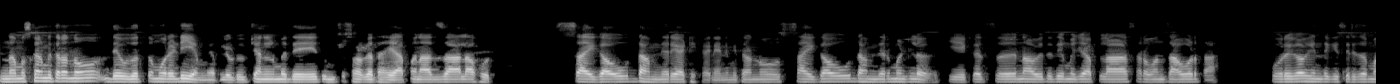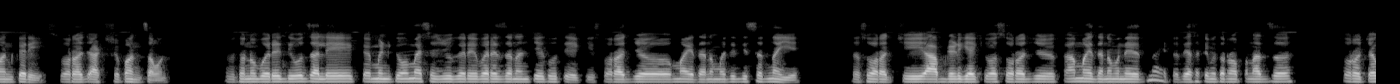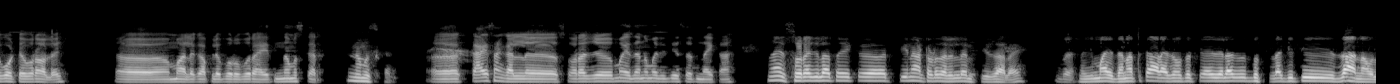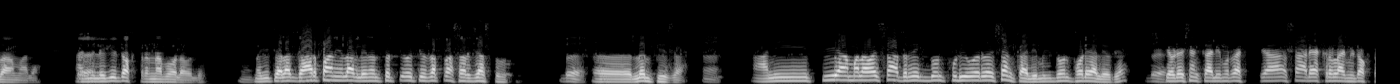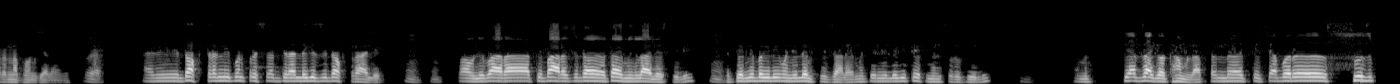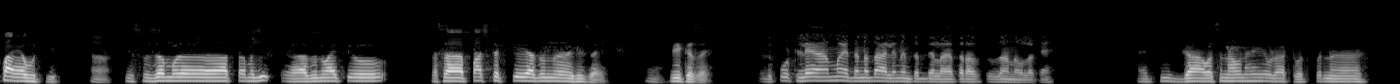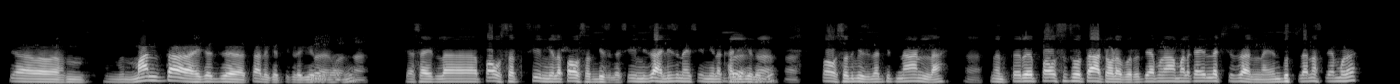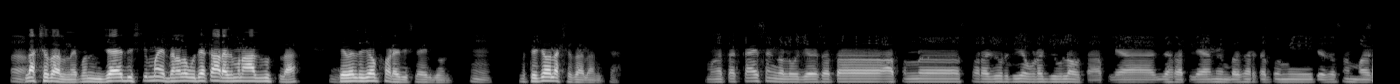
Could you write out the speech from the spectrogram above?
नमस्कार मित्रांनो देवदत्त मोरे डीएम आपल्या युट्यूब चॅनलमध्ये तुमचं स्वागत आहे. आपण आज आलो आहोत सायगाव धामनेर या ठिकाणी. आणि मित्रांनो सायगाव धामनेर म्हटलं की एकच नाव येतं ते म्हणजे आपला सर्वांचा आवडता कोरेगाव हिंद केसरीचा मानकरी स्वराज आठशे पंचावन्न. मित्रांनो बरेच दिवस झाले कमेंट किंवा मेसेज वगैरे बऱ्याच जणांचे येत होते की स्वराज मैदानामध्ये दिसत नाहीये. तर स्वराजची अपडेट घ्या किंवा स्वराज का मैदानामध्ये येत नाही? तर त्यासाठी मित्रांनो आपण आज स्वराजच्या गोट्यावर आलोय. अं, मालक आपल्या बरोबर आहेत. नमस्कार. नमस्कार. अं, काय सांगाल? अं, स्वराज मैदानामध्ये दिसत नाही का? नाही स्वराजला आता एक अं, तीन आठवडा झाले लंपी झालाय. बर. म्हणजे मैदानात काढायचं होतं त्यावेळेला जो धुतला की ती जाणवलं आम्हाला. आम्ही लगेच डॉक्टरांना बोलावलं. हम्म. म्हणजे त्याला गार पाणी लागल्यानंतर तो त्याचा प्रसार जास्त होतो. बर. लंपीचा. हा. आणि ती आम्हाला साधारण एक दोन फुडीवर शंका आली. म्हणजे दोन फोडे आले होत्या. बर. तेवढ्या शंका आली. मग रातच्या साडे अकराला आम्ही डॉक्टरांना फोन केला. बर. आणि डॉक्टरांनी पण प्रतिसाद दिला लगेच डॉक्टर आले. पावणे बारा ते बाराच्या टायमिंगला आले असतील. त्यांनी बघितली म्हणजे लंपीच झालाय. मग त्यांनी लगेच ट्रीटमेंट सुरू केली. मग त्याच जागेवर थांबला. पण त्याच्यावर सूज पाया होती. ती सुजामुळं आता म्हणजे अजून वाईट तो तसा पाच टक्के अजून हीच आहे. वीकच आहे. म्हणजे कुठल्या मैदानात आल्यानंतर त्याला त्रास जाणवला काय? ती गावाचं नाव नाही एवढं आठवत. पण त्या मानता ह्याच्यात तालुक्यात तिकडे गेलो त्या साईडला पावसात सेमीला पावसात भिजला सेमी झालीच नाही सेमीला खाली गेलो होतो. पावसात भिजला तिथनं आणला. नंतर पाऊसच होता आठवडाभर त्यामुळे आम्हाला काही लक्ष झालं नाही धुतला नसल्यामुळं. लक्षात आलं नाही पण ज्या दिवशी मैदानाला उद्या काढायचं म्हणून आज धुतला त्यावेळेला त्याच्यावर फोड्या दिसल्या एक दोन. मग त्याच्यावर लक्षात आलं आमच्या मग आता काय सांगाल हो, ज्यावेळेस आता आपण स्वराजवरती एवढा जीव लावता आपल्या घरातल्या मेंबर सारखा तुम्ही त्याचा सांभाळ.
